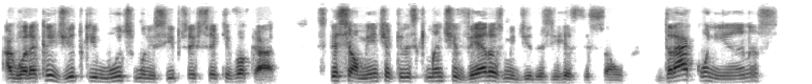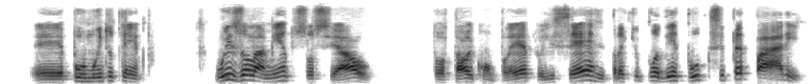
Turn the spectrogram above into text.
Agora, acredito que muitos municípios se equivocaram, especialmente aqueles que mantiveram as medidas de restrição draconianas é, por muito tempo. O isolamento social total e completo, ele serve para que o poder público se prepare,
